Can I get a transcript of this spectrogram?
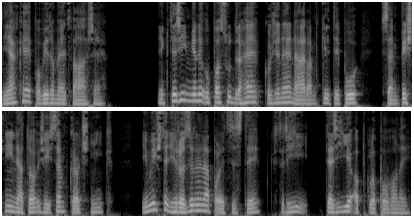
nějaké povědomé tváře. Někteří měli u pasu drahé kožené náramky typu jsem pišný na to, že jsem vkročník, jimiž teď hrozili na policisty, kteří, kteří je obklopovali.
